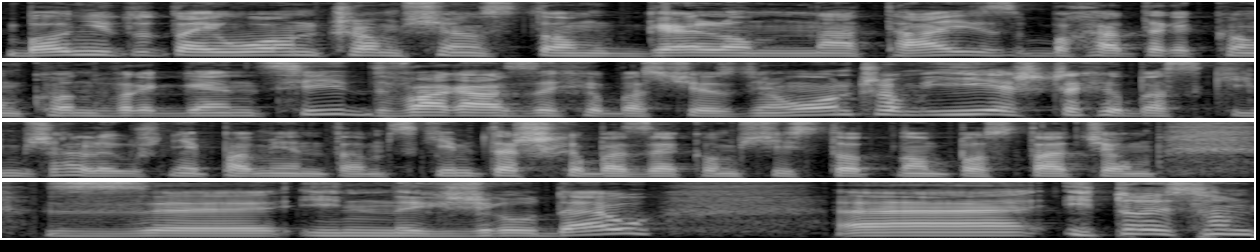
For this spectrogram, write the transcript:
bo oni tutaj łączą się z tą Gelą Nataj, z bohaterką konwergencji, dwa razy chyba się z nią łączą i jeszcze chyba z kimś, ale już nie pamiętam z kim, też chyba z jakąś istotną postacią z innych źródeł. E, I to są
